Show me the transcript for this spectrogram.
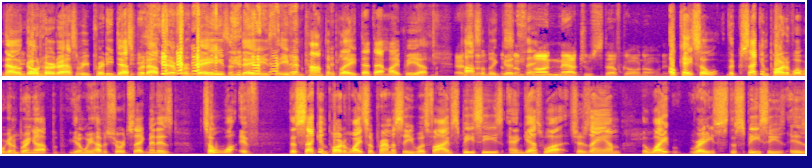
Now, a goat herder has to be pretty desperate out there for days and days to even contemplate that that might be a that's possibly some, good some thing. unnatural stuff going on there. okay, so the second part of what we're going to bring up, you know, we have a short segment is so what if the second part of white supremacy was five species, and guess what? Shazam! The white race, the species, is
